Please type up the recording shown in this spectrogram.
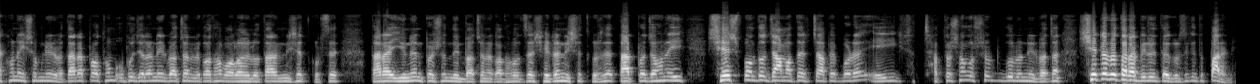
এখন এইসব নির্বাচন, তারা প্রথম উপজেলা নির্বাচনের কথা বলা হলো, তারা নিষেধ করছে। তারা ইউনিয়ন পরিষদ নির্বাচনের কথা বলছে, সেটা নিষেধ করছে। তারপর যখন এই শেষ পর্যন্ত জামাতের চাপে পড়ে এই ছাত্র সংগঠনগুলো নির্বাচন, সেটারও তারা বিরোধিতা করছে, কিন্তু পারেনি।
